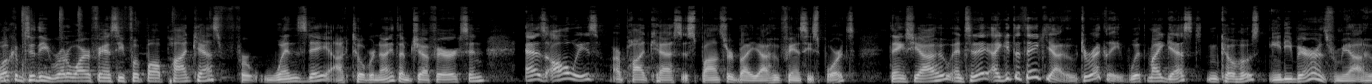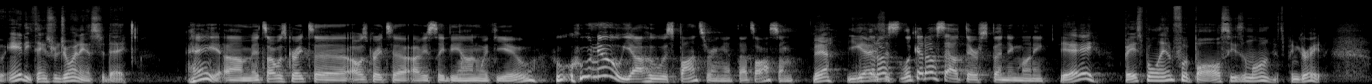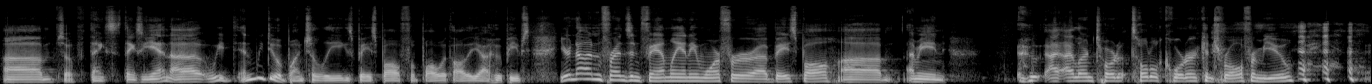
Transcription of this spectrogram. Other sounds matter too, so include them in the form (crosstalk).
Welcome to the RotoWire Fantasy Football Podcast for Wednesday, October 9th. I'm Jeff Erickson. As always, our podcast is sponsored by Yahoo Fantasy Sports. Thanks, Yahoo. And today I get to thank Yahoo directly with my guest and co host, Andy Behrens from Yahoo. Andy, thanks for joining us today. Hey, um, it's always great to always great to obviously be on with you. Who who knew Yahoo was sponsoring it? That's awesome. Yeah, you look guys at us. Look at us out there spending money. Yay, baseball and football all season long. It's been great. Um, so thanks, thanks again. Uh, we and we do a bunch of leagues, baseball, football, with all the Yahoo peeps. You're not in friends and family anymore for uh, baseball. Um, I mean, who I, I learned total, total quarter control from you. (laughs)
